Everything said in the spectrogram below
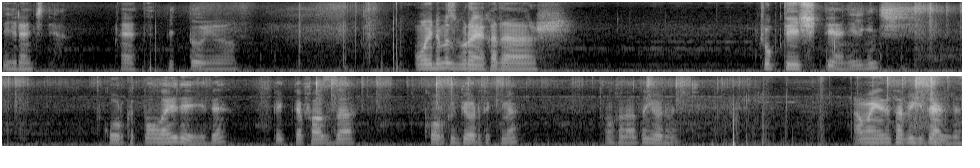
iğrençti. Evet bitti oyun. Oyunumuz buraya kadar. Çok değişikti yani ilginç. Korkutma olayı da iyiydi. Pek de fazla korku gördük mü? O kadar da görmedik. Ama yine de tabii güzeldi.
